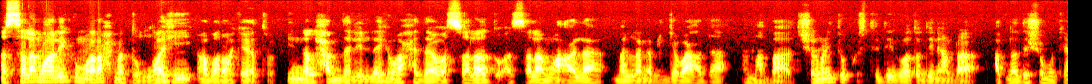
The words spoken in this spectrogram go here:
আসসালামু আলাইকুম ওয়া রাহমাতুল্লাহি ওয়া বারাকাতুহু। ইন্নাল হামদালিল্লাহি ওয়াহদা ওয়াস সালাতু আসসালামু আলা মান লা নাবিয়্যা বা'দা। আম্মা বাদ। সম্মানিত উপস্থিতি, গতদিনে আমরা আপনাদের সম্মুখে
